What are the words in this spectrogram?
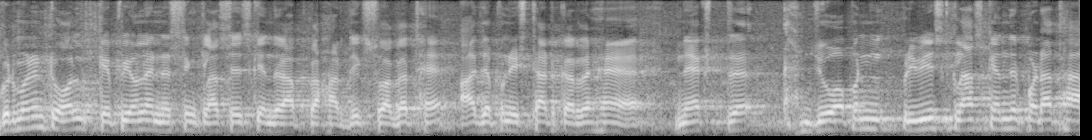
Good morning to all K P online nursing classes के अंदर आपका हार्दिक स्वागत है। आज अपन स्टार्ट कर रहे हैं नेक्स्ट जो अपन प्रीवियस क्लास के अंदर पढ़ा था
